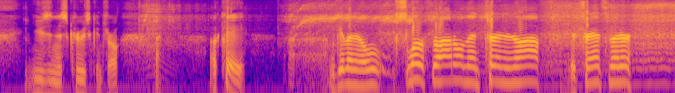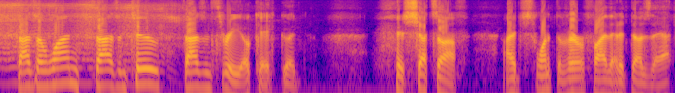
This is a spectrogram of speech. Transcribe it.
using this cruise control. okay, I'm giving it a slow throttle and then turning off the transmitter. 1001, 1002, 1003. Okay, good. It shuts off. I just wanted to verify that it does that.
